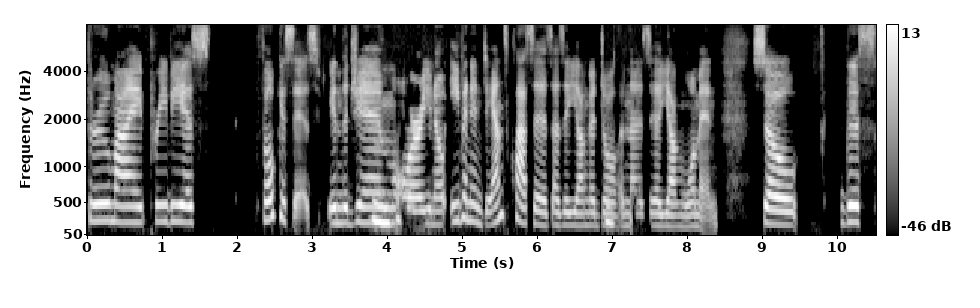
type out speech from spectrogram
through my previous focuses in the gym mm. or you know even in dance classes as a young mm. adult mm. and as a young woman so this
